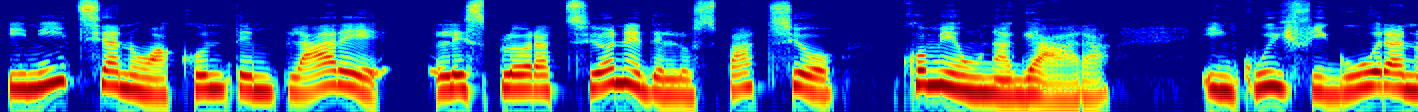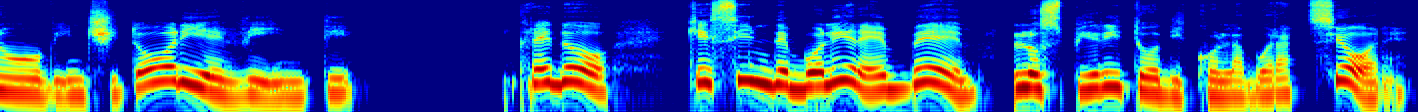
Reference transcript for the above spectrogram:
iniziano a contemplare l'esplorazione dello spazio come una gara in cui figurano vincitori e vinti, credo che si indebolirebbe lo spirito di collaborazione.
